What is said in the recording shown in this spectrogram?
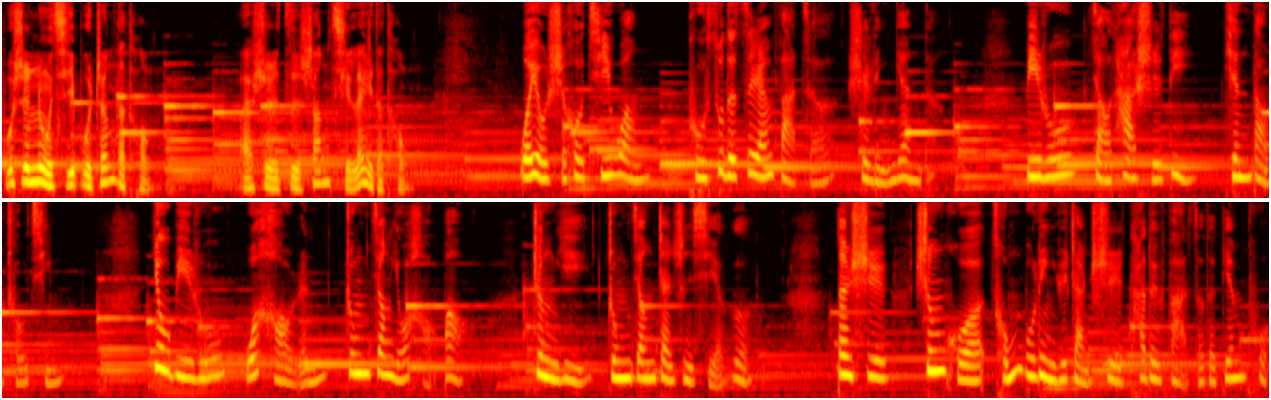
不是怒其不争的痛，而是自伤其类的痛。我有时候期望朴素的自然法则是灵验的，比如脚踏实地，天道酬勤；又比如我好人终将有好报。正义终将战胜邪恶，但是生活从不吝于展示他对法则的颠覆。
